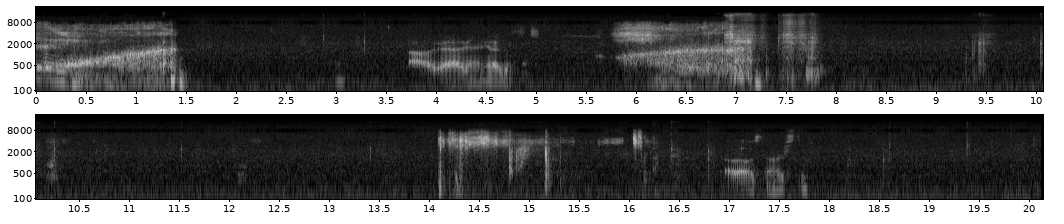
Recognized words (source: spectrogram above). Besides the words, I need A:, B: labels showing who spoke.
A: oh yeah, I didn't oh, that was nasty.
